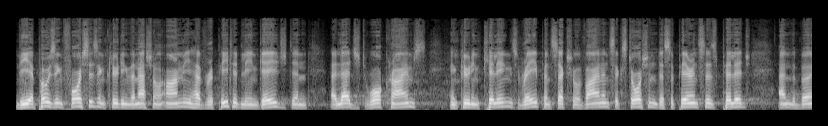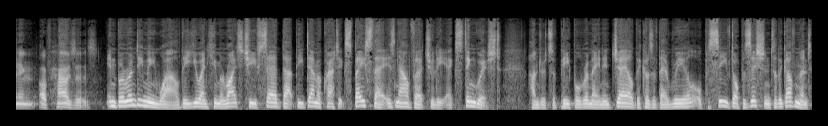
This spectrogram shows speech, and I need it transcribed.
The opposing forces, including the National Army, have repeatedly engaged in alleged war crimes, including killings, rape and sexual violence, extortion, disappearances, pillage, and the burning of houses. In Burundi, meanwhile, the UN Human Rights Chief said that the democratic space there is now virtually extinguished. Hundreds of people remain in jail because of their real or perceived opposition to the government,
